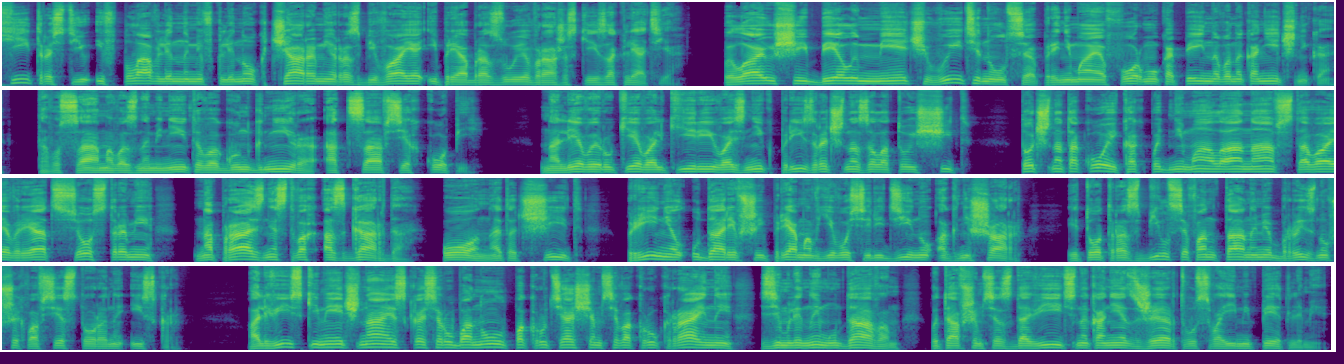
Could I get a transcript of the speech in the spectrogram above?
хитростью и вплавленными в клинок чарами разбивая и преобразуя вражеские заклятия. Пылающий белым меч вытянулся, принимая форму копейного наконечника, того самого знаменитого Гунгнира, отца всех копий. На левой руке Валькирии возник призрачно-золотой щит, точно такой, как поднимала она, вставая в ряд с сестрами на празднествах Асгарда. Он, этот щит, принял ударивший прямо в его середину огнешар, и тот разбился фонтанами брызнувших во все стороны искр. Альвийский меч наискось рубанул по крутящимся вокруг Райны земляным удавом, пытавшимся сдавить, наконец, жертву своими петлями.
